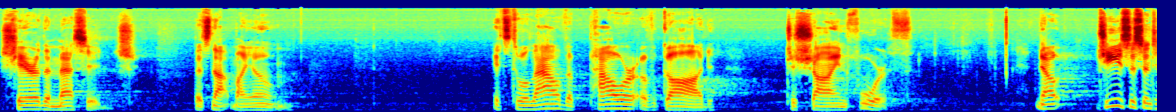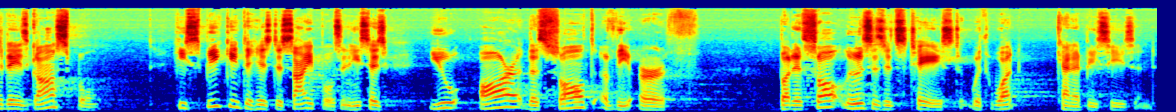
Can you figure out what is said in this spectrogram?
share the message that's not my own. It's to allow the power of God to shine forth. Now, Jesus in today's gospel, he's speaking to his disciples and he says, You are the salt of the earth, but if salt loses its taste, with what can it be seasoned?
